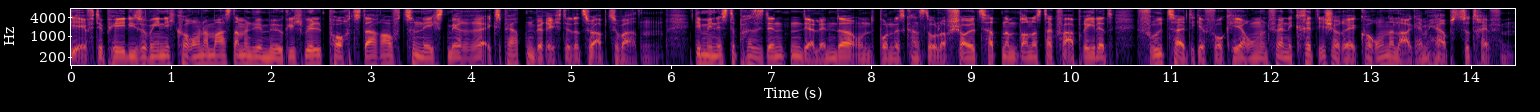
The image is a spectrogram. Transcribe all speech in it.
Die FDP, die so wenig Corona-Maßnahmen wie möglich will, pocht darauf, zunächst mehrere Expertenberichte dazu abzuwarten. Die Ministerpräsidenten der Länder und Bundeskanzler Olaf Scholz hatten am Donnerstag verabredet, frühzeitige Vorkehrungen für eine kritischere Corona-Lage im Herbst zu treffen.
